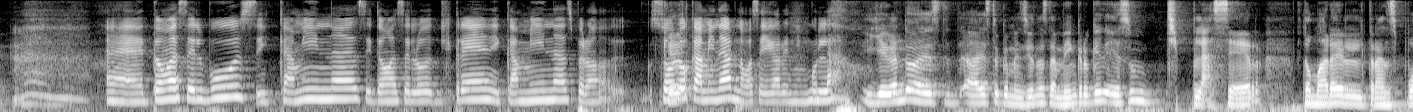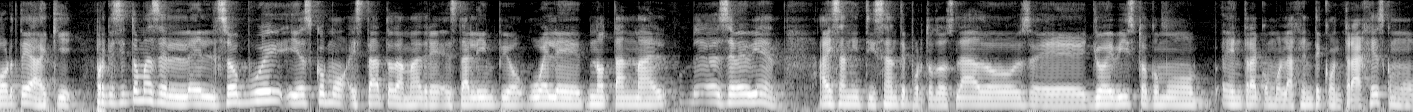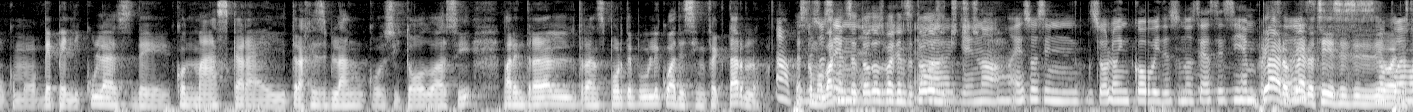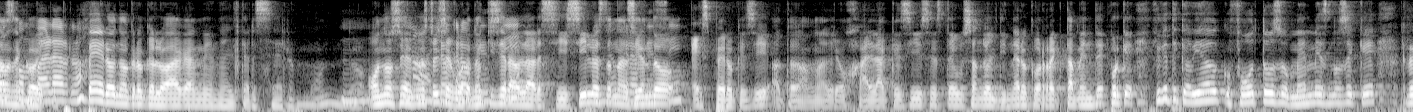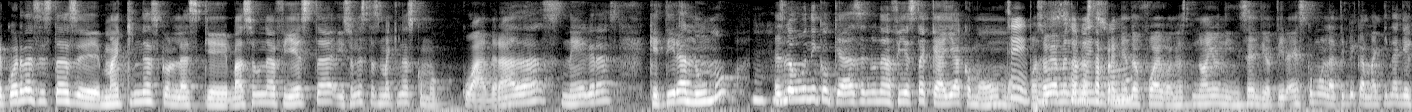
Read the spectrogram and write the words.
Eh, tomas el bus y caminas y tomas el tren y caminas, pero solo ¿Qué? caminar no vas a llegar a ningún lado. Y llegando a, este- a esto que mencionas también, creo que es un placer tomar el transporte aquí. Porque si tomas el, el subway y es como está toda madre, está limpio, huele no tan mal, eh, se ve bien. Hay sanitizante por todos lados. eh, yo he visto cómo entra como la gente con trajes, como, como de películas de con máscara y trajes blancos y todo así, para entrar al transporte público a desinfectarlo. Ah, pues es como bájense todos, bájense todos. Oye, no, eso sin, solo en COVID, eso no se hace siempre. Claro, ¿sabes? claro, sí, sí, sí, sí, No bueno, estamos en COVID. Pero no creo que lo hagan en el tercer mundo. O no sé, no, no, estoy seguro, no quisiera sí. hablar. Si sí lo Yo están que haciendo, sí. espero que sí, a toda madre. Ojalá que sí se esté usando usando el dinero correctamente. Porque fíjate que había fotos o memes, no sé qué. ¿Recuerdas estas eh, máquinas con las que vas a una fiesta y son estas máquinas como cuadradas, negras? que tiran humo. Es lo único que hacen en una fiesta que haya como humo. pues, pues, obviamente no están es prendiendo fuego, no, es- no hay un incendio. tira- es como la típica máquina que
